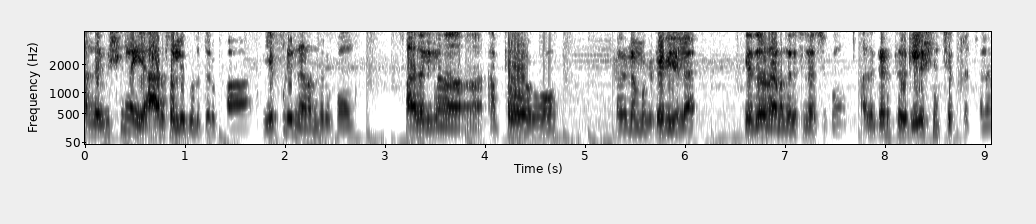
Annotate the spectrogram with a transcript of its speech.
அந்த விஷயங்கள யார் சொல்லி கொடுத்துருப்பா? எப்படி நடந்திருக்கும்? அதெல்லாம் அப்போ வருவோம். அது நமக்கு தெரியல. ஏதோ நடந்துருச்சுன்னு வச்சுப்போம் அதுக்கடுத்து ரிலேஷன்ஷிப் பிரச்சனை.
